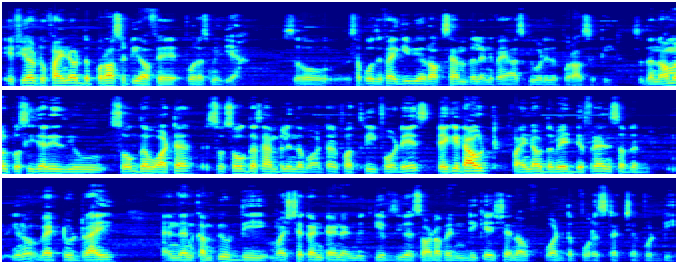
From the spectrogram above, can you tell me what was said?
if you have to find out the porosity of a porous media. So, suppose if I give you a rock sample and if I ask you what is the porosity. So, the normal procedure is you soak the water, so soak the sample in the water for 3-4 days, take it out, find out the weight difference of the you know wet to dry and then compute the moisture content and which gives you a sort of an indication of what the porous structure would be.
